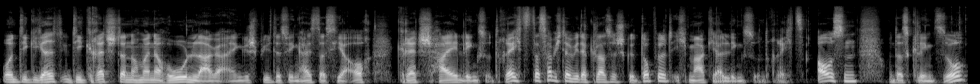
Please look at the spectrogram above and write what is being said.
Und die, die Gretsch dann nochmal in einer hohen Lage eingespielt. Deswegen heißt das hier auch Gretsch High links und rechts. Das habe ich dann wieder klassisch gedoppelt. Ich mag ja links und rechts außen und das klingt so.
